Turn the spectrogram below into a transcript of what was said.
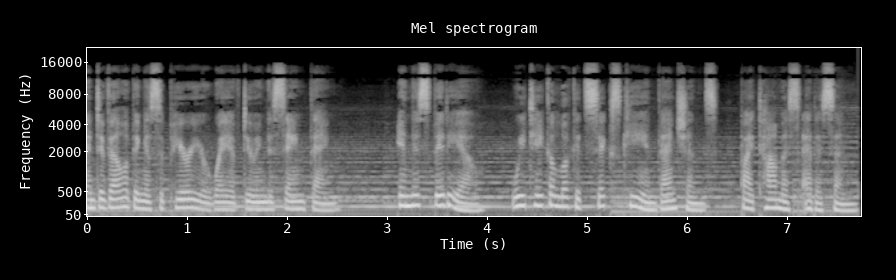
and developing a superior way of doing the same thing. In this video, we take a look at six key inventions by Thomas Edison.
